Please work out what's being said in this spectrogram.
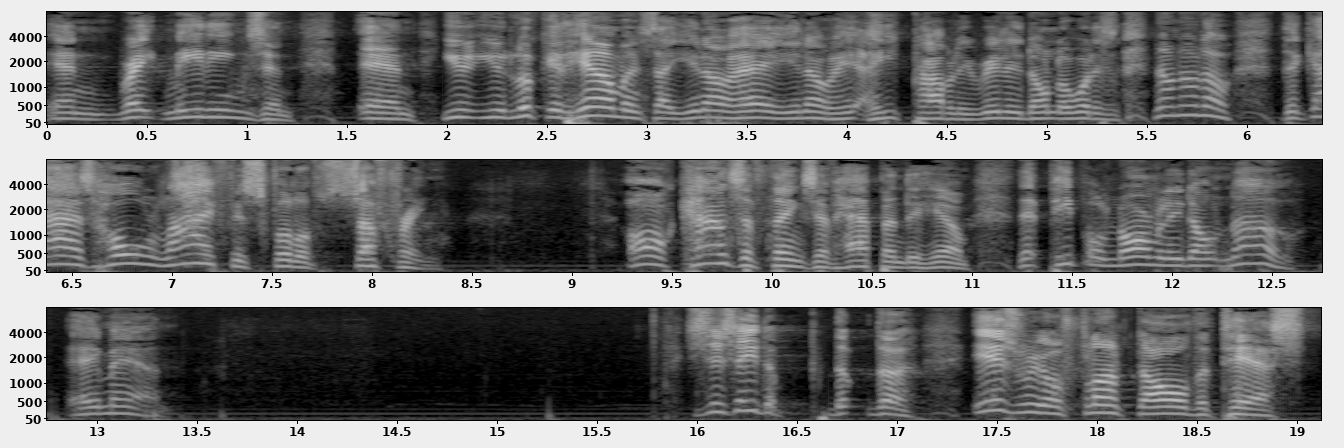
in great meetings. And, and you, you look at him and say, you know, hey, you know, he, he probably really don't know what is. No, no, no. The guy's whole life is full of suffering. All kinds of things have happened to him that people normally don't know. Amen. You see, the, the, the Israel flunked all the tests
